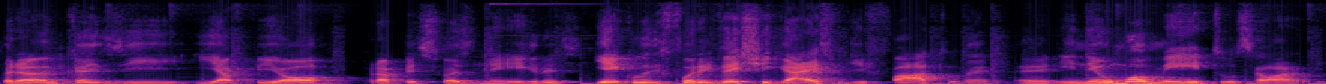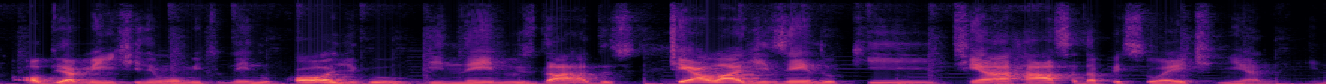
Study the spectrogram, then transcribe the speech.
brancas e, e a pior para pessoas negras. E aí, quando eles foram investigar isso de fato, né, é, em nenhum momento, sei lá, obviamente, em nenhum momento, nem no código e nem nos dados, tinha lá dizendo que tinha raça da pessoa, a etnia. Né? Em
